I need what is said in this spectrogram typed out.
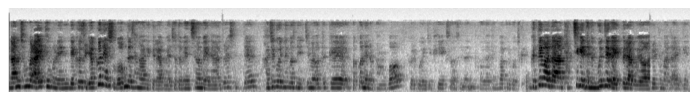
나는 정말 아이템을 냈는데 그것을 엮어낼 수가 없는 상황이더라고요. 저도 맨 처음에는. 그랬을 때 가지고 있는 것은 있지만 어떻게 엮어내는 방법, 그리고 이제 기획서 쓰는 거라든가, 그리고 그때마다 닥치게 되는 문제가 있더라고요. 그럴 때마다 이렇게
